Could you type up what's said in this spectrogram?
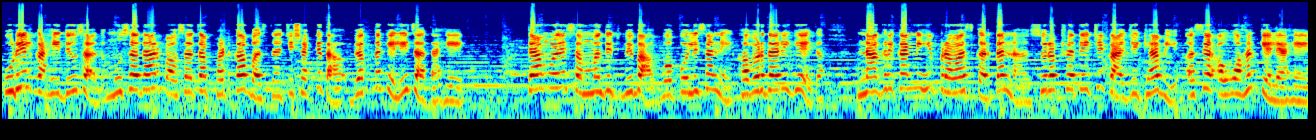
पुढील काही दिवसात मुसळधार पावसाचा फटका बसण्याची शक्यता व्यक्त केली जात आहे. त्यामुळे संबंधित विभाग व पोलिसांनी खबरदारी घेत नागरिकांनीही प्रवास करताना सुरक्षतेची काळजी घ्यावी असे आवाहन केले आहे.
